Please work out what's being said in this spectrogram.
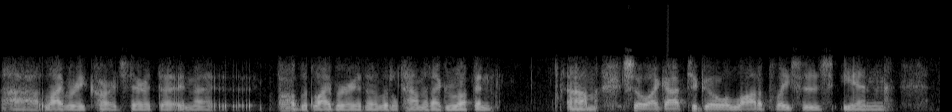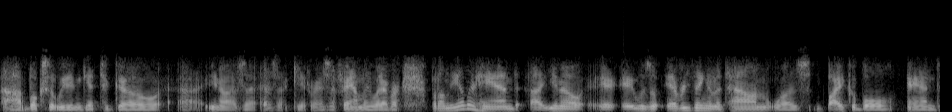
uh, library cards there at the in the public library, the little town that I grew up in. Um, so I got to go a lot of places in uh, books that we didn't get to go, uh, you know, as a as a kid or as a family, whatever. But on the other hand, uh, you know, it, it was everything in the town was bikeable, and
